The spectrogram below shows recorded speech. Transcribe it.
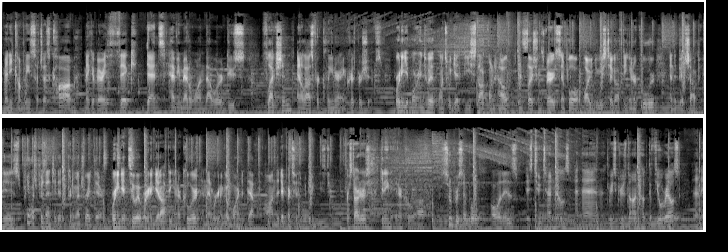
many companies such as Cobb make a very thick, dense, heavy metal one that will reduce flexion and allows for cleaner and crisper shifts. We're gonna get more into it once we get the stock one out. Installation is very simple. All you do is take off the intercooler and the pitch stop is pretty much presented. It's pretty much right there. We're gonna get to it. We're gonna get off the intercooler and then we're gonna go more into depth on the differences between these two. For starters, getting the intercooler off, super simple. All it is is two 10 mils and then three screws to unhook the fuel rails and then the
